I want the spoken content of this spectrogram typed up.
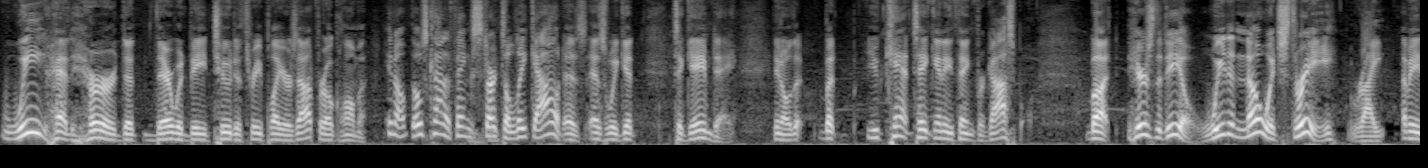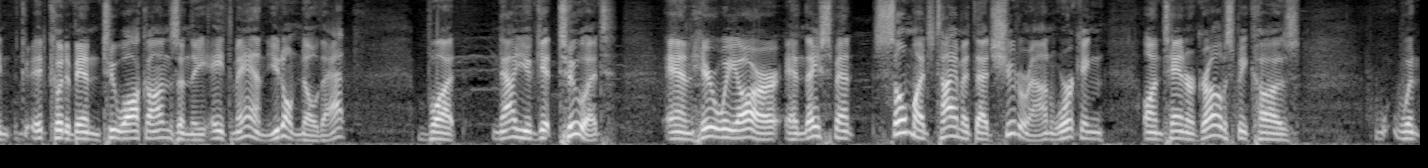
We had heard that there would be two to three players out for Oklahoma. You know, those kind of things start to leak out as, as we get to game day. You know, but you can't take anything for gospel. But here's the deal: we didn't know which three. Right. I mean, it could have been two walk-ons and the eighth man. You don't know that, but now you get to it, and here we are. And they spent so much time at that shoot around working on Tanner Groves because when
